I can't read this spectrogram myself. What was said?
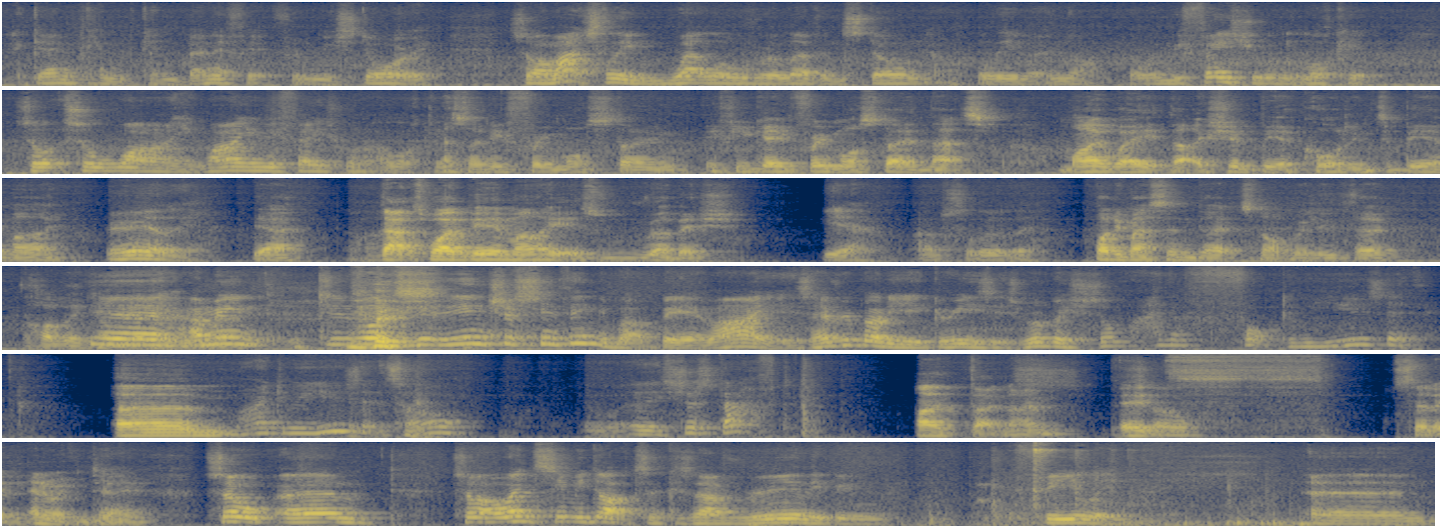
again can can benefit from my story. So I'm actually well over eleven stone now, believe it or not. But with my face, you wouldn't look it. So so why why in my face wouldn't I look it? That's only three more stone. If you gain three more stone, that's my weight that I should be according to BMI. Really? Yeah, that's why BMI is rubbish. Yeah, absolutely. Body mass index not really the holiday. Yeah, I mean, what, the, interesting thing about BMI is everybody agrees it's rubbish. So why the fuck do we use it? um, Why do we use it at all? It's just daft. I don't know. So- It's silly. Anyway, continue. So, um, so I went to see my doctor because I've really been feeling, um,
